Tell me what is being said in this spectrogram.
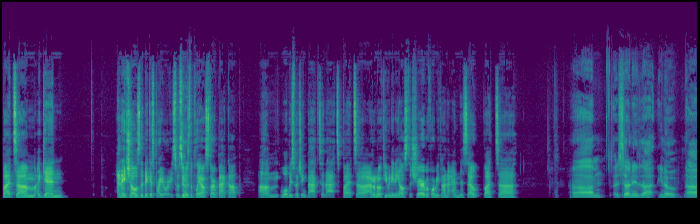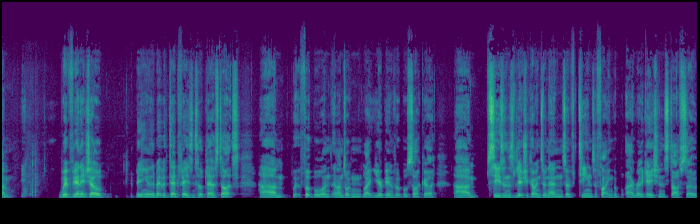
But um, again, NHL is the biggest priority. So as soon as the playoffs start back up, um, we'll be switching back to that. But uh, I don't know if you have anything else to share before we kind of end this out. But uh, um, only that you know, um, with the NHL being in a bit of a dead phase until the playoff starts, um, with football and, and, I'm talking like European football, soccer. Um, season's literally coming to an end, so teams are fighting for uh, relegation and stuff. So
